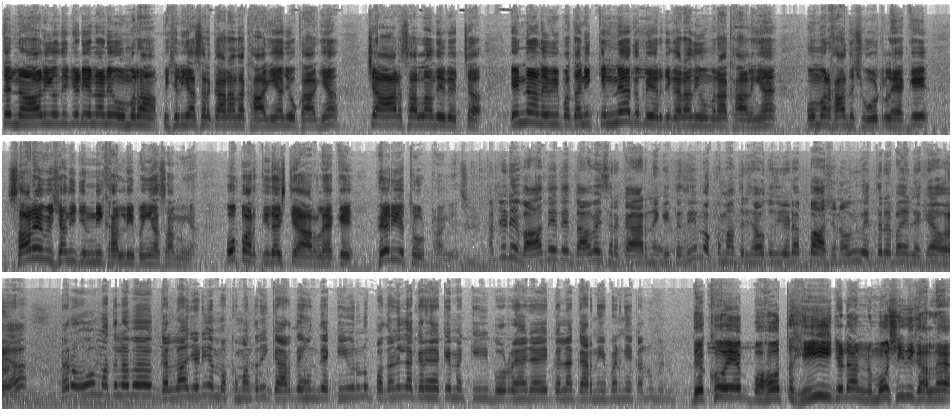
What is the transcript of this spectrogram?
ਤੇ ਨਾਲ ਹੀ ਉਹਦੀ ਜਿਹੜੀ ਇਹਨਾਂ ਨੇ ਉਮਰਾਂ ਪਿਛਲੀਆਂ ਸਰਕਾਰਾਂ ਦਾ ਖਾ ਗਈਆਂ, ਜੋ ਖਾ ਗਈਆਂ 4 ਸਾਲਾਂ ਦੇ ਵਿੱਚ, ਇਹਨਾਂ ਨੇ ਵੀ ਪਤਾ ਨਹੀਂ ਕਿੰਨੇ ਕੁ ਬੇਰੁਜ਼ਗਾਰਾਂ ਦੀ ਉਮਰਾਂ ਖਾ ਲੀਆਂ ਉਮਰ ਹੱਦ ਛੋਟ ਲੈ ਕੇ ਸਾਰੇ ਵਿਸ਼ਿਆਂ ਦੀ ਜਿੰਨੀ ਖਾਲੀ ਪਈਆਂ ਸਾਮੀਆਂ, ਉਹ ਭਰਤੀ ਦਾ ਇਸ਼ਤਿਹਾਰ ਲੈ ਕੇ ਫਿਰ ਹੀ ਇੱਥੋਂ ਉੱਠਾਂਗੇ ਅਸੀਂ। ਪਰ ਜਿਹੜੇ ਵਾਅਦੇ ਤੇ ਦਾਅਵੇ ਸਰਕਾਰ ਨੇ ਕੀਤੇ ਸੀ ਮੁੱਖ ਮੰਤਰੀ ਸਾਹਿਬ ਤੁਸੀਂ ਜਿਹੜਾ ਭਾਸ਼ਣ ਉਹ ਵੀ ਇੱਧਰ ਬਾਈ ਲਿਖਿਆ ਹੋਇਆ। ਫਿਰ ਉਹ ਮਤਲਬ ਗੱਲਾਂ ਜਿਹੜੀਆਂ ਮੁੱਖ ਮੰਤਰੀ ਕਰਦੇ ਹੁੰਦੇ ਕੀ ਉਹਨਾਂ ਨੂੰ ਪਤਾ ਨਹੀਂ ਲੱਗ ਰਿਹਾ ਕਿ ਮੈਂ ਕੀ ਬੋਲ ਰਿਹਾ ਜਾਂ ਇਹ ਗੱਲਾਂ ਕਰਨੀਆਂ ਪੈਣਗੀਆਂ ਕੱਲ ਨੂੰ ਮੈਨੂੰ? ਦੇਖੋ ਇਹ ਬਹੁਤ ਹੀ ਜਿਹੜਾ ਨਮੋਸ਼ੀ ਦੀ ਗੱਲ ਹੈ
